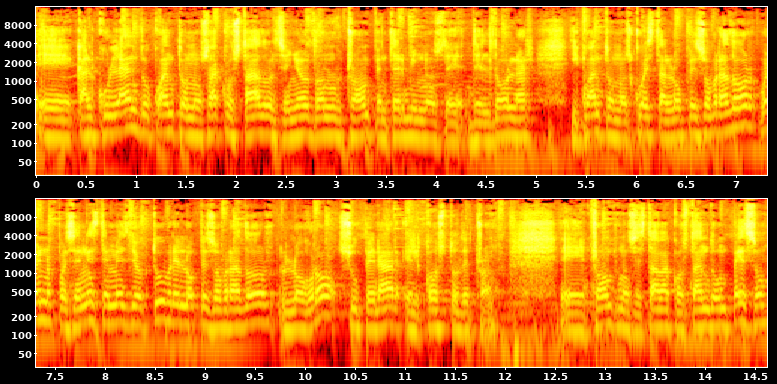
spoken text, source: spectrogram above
eh, calculando cuánto nos ha costado el señor Donald Trump en términos del dólar y cuánto nos cuesta López Obrador, bueno, pues en este mes de octubre López Obrador logró superar el costo de Trump. Trump nos estaba costando un peso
